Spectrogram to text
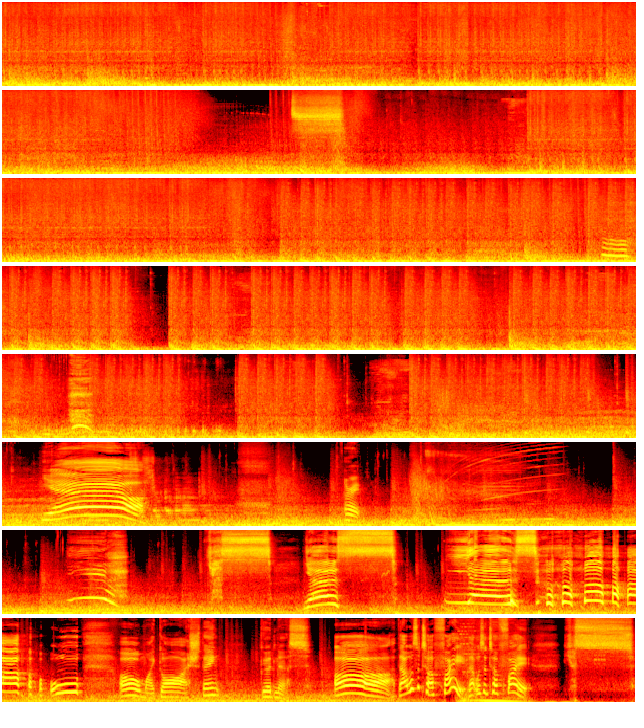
Yes! Yes! Oh, oh my gosh. Thank goodness. Ah, oh, that was a tough fight. That was a tough fight. Yes.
